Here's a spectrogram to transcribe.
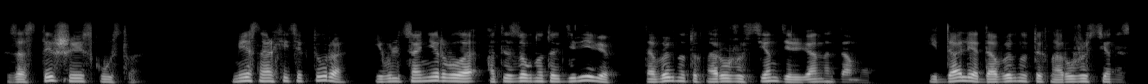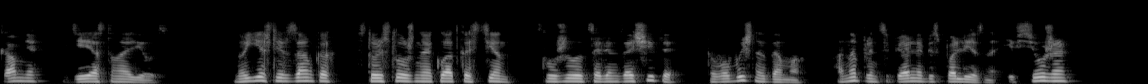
Застывшее искусство. Местная архитектура эволюционировала от изогнутых деревьев до выгнутых наружу стен деревянных домов и далее до выгнутых наружу стен из камня, где и остановилась. Но если в замках столь сложная кладка стен служила целям защиты, то в обычных домах она принципиально бесполезна, и все же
